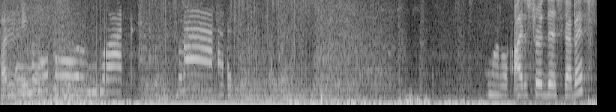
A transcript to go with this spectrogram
I didn't need one. Oh my god. Oh my god. I destroyed their sky base.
